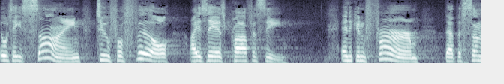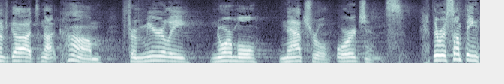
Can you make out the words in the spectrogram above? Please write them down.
it was a sign to fulfill Isaiah's prophecy and to confirm that the Son of God did not come from merely normal, natural origins. There was something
